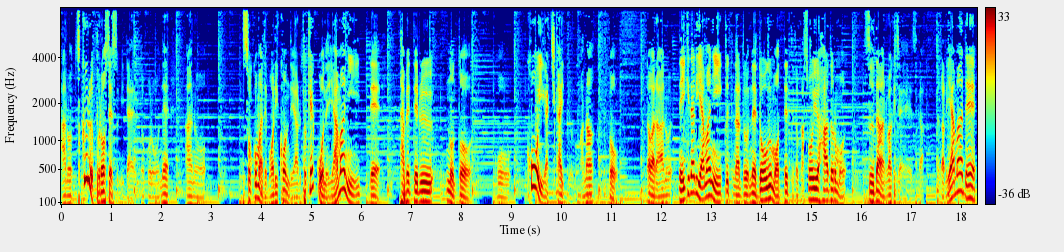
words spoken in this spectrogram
あの、作るプロセスみたいなところをね、あの、そこまで盛り込んでやると結構ね、山に行って食べてるのと、こう、行為が近いっていうのかな、と。だから、あの、ね、いきなり山に行くってなるとね、道具持ってってとか、そういうハードルも数段あるわけじゃないですか。だから山で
